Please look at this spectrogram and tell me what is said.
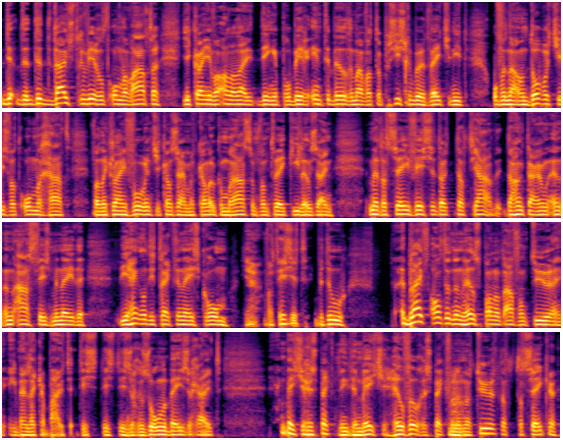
de, de, de duistere wereld onder water. Je kan je wel allerlei dingen proberen in te beelden... maar wat er precies gebeurt, weet je niet. Of het nou een dobbertje is wat ondergaat... wat een klein vorentje kan zijn... maar het kan ook een brasem van twee kilo zijn. Met dat zeevissen, dat, dat, ja, er hangt daar een, een, aasvis beneden. Die hengel die trekt ineens krom. Ja, wat is het? Ik bedoel... Het blijft altijd een heel spannend avontuur. Ik ben lekker buiten. Het is, het is een gezonde bezigheid. Een beetje respect, niet een beetje. Heel veel respect voor de natuur, dat, dat zeker.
